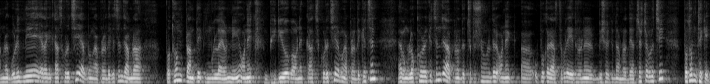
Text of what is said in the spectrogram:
আমরা গণিত নিয়ে এর আগে কাজ করেছি এবং আপনারা দেখেছেন যে আমরা প্রথম প্রান্তিক মূল্যায়ন নিয়ে অনেক ভিডিও বা অনেক কাজ করেছি এবং আপনারা দেখেছেন এবং লক্ষ্য রেখেছেন যে আপনাদের ছোট সময়দের অনেক উপকারে আসতে পারে। এই ধরনের বিষয় কিন্তু আমরা দেওয়ার চেষ্টা করেছি প্রথম থেকেই।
